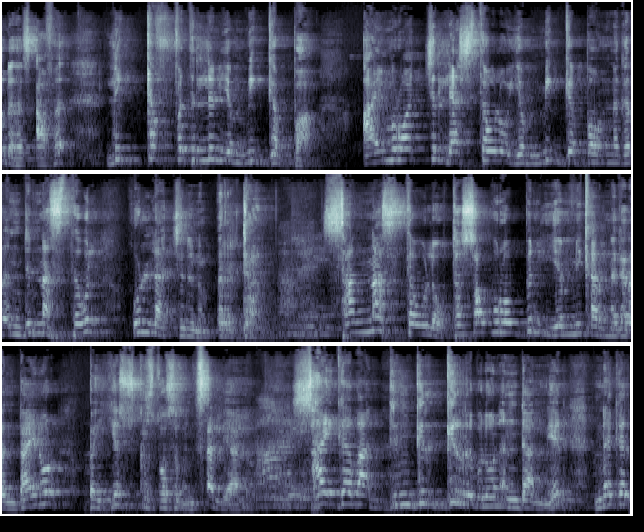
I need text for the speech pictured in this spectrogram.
እንደተጻፈ ሊከፈትልን የሚገባ አይምሯችን ሊያስተውለው የሚገባውን ነገር እንድናስተውል ሁላችንንም እርዳን ሳናስተውለው ተሰውሮብን የሚቀር ነገር እንዳይኖር በኢየሱስ ክርስቶስም እንጸልያለን። ሳይገባን ድንግርግር ብሎን እንዳንሄድ ነገር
